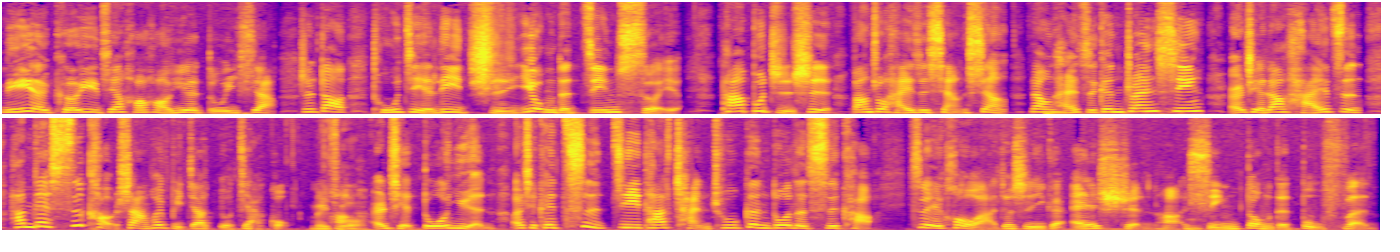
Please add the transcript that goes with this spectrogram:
你也可以先好好阅读一下，知道图解力使用的精髓。它不只是帮助孩子想象，让孩子更专心，而且让孩子他们在思考上会比较有架构，没错，而且多元。而且可以刺激他产出更多的思考，最后啊，就是一个 action 哈行动的部分。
